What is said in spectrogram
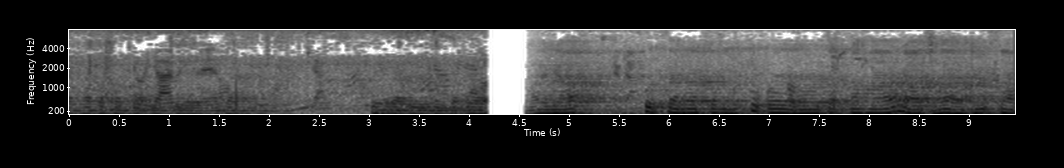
นะครับก็ขอขอบคุณนะครับเป็นประดีดีจักรวาลมายะ อุตรสมิอุเบโรจมหาราชาธิสา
